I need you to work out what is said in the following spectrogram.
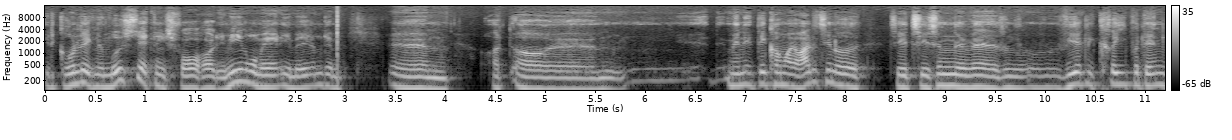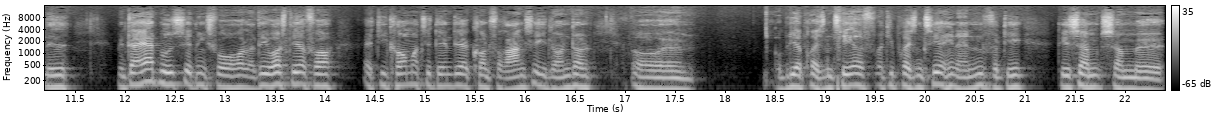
et grundlæggende modsætningsforhold i min roman imellem dem. Øhm, og, og, øhm, men det kommer jo aldrig til noget til, til sådan, øh, hvad, sådan virkelig krig på den led. Men der er et modsætningsforhold, og det er jo også derfor, at de kommer til den der konference i London og, øh, og bliver præsenteret, og de præsenterer hinanden for det, det som, som, øh,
